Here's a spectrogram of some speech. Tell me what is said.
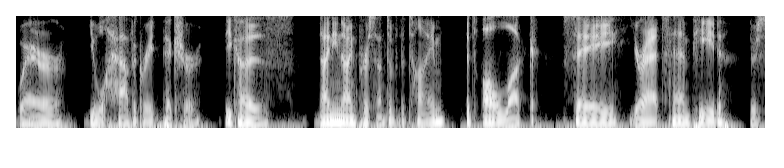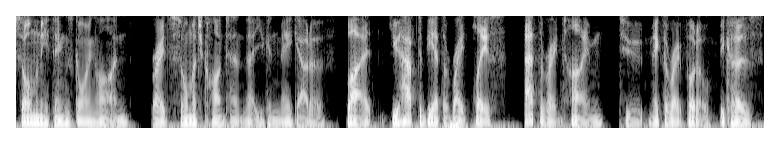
where you will have a great picture because 99% of the time, it's all luck. Say you're at Stampede, there's so many things going on, right? So much content that you can make out of, but you have to be at the right place at the right time to make the right photo because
